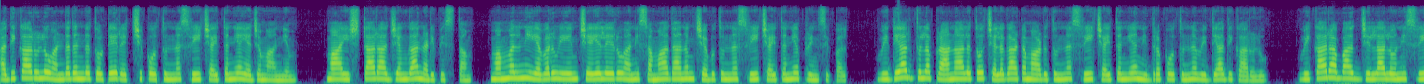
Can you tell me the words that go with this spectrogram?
అధికారులు అండదండతోటే రెచ్చిపోతున్న శ్రీ చైతన్య యజమాన్యం. మా ఇష్టారాజ్యంగా నడిపిస్తాం. మమ్మల్ని ఎవరు ఏం చేయలేరు అని సమాధానం చెబుతున్న శ్రీ చైతన్య ప్రిన్సిపల్. విద్యార్థుల ప్రాణాలతో చెలగాటమాడుతున్న శ్రీ చైతన్య నిద్రపోతున్న విద్యాధికారులు. వికారాబాద్ జిల్లాలోని శ్రీ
